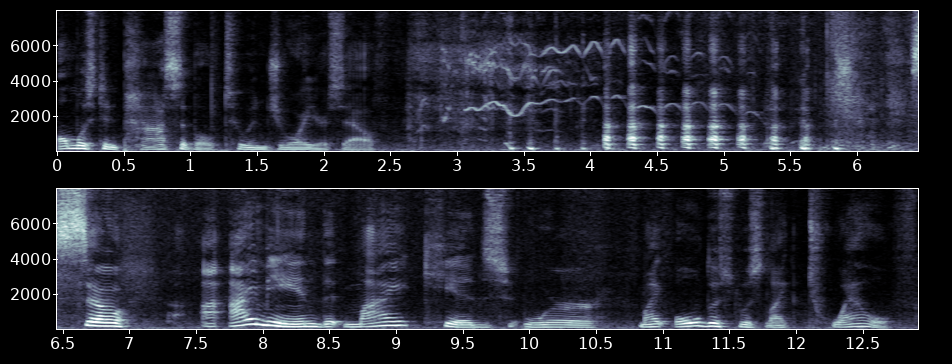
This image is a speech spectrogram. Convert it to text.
almost impossible to enjoy yourself. so, I mean that my kids were, my oldest was like 12,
